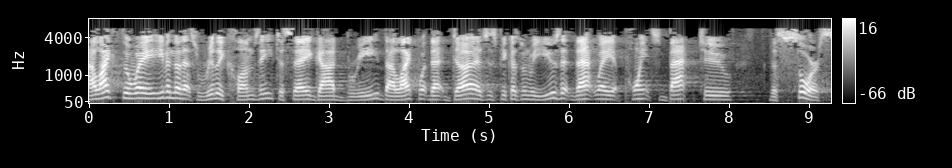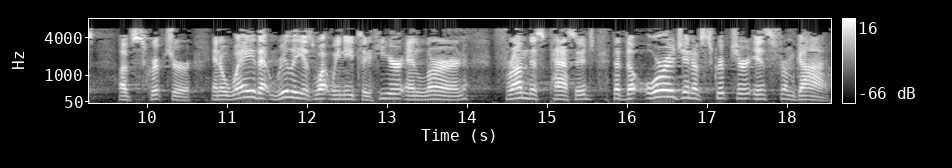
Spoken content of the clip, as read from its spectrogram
I like the way, even though that's really clumsy to say God breathed, I like what that does is because when we use it that way, it points back to the source of Scripture in a way that really is what we need to hear and learn from this passage, that the origin of Scripture is from God.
